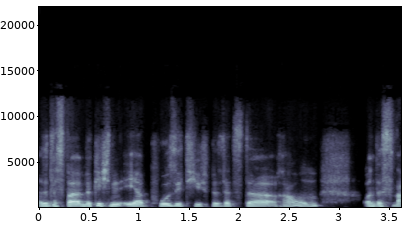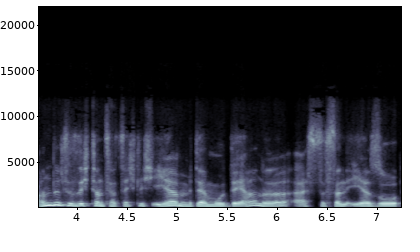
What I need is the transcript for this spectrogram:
Also das war wirklich ein eher positiv besetzter Raum. Und das wandelte sich dann tatsächlich eher mit der Moderne, als das dann eher so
